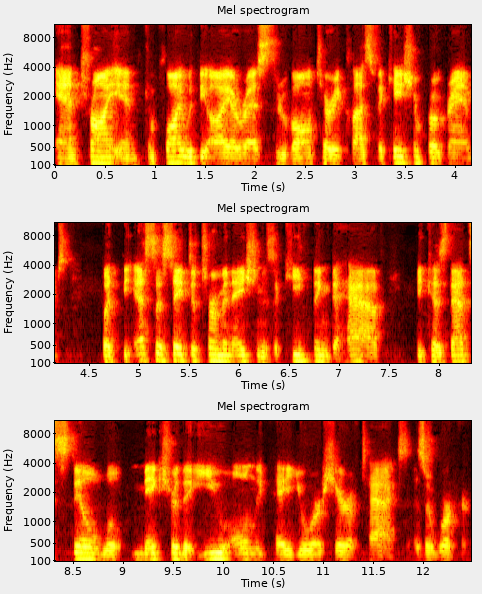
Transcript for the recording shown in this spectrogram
and try and comply with the IRS through voluntary classification programs. But the SS8 determination is a key thing to have because that still will make sure that you only pay your share of tax as a worker.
